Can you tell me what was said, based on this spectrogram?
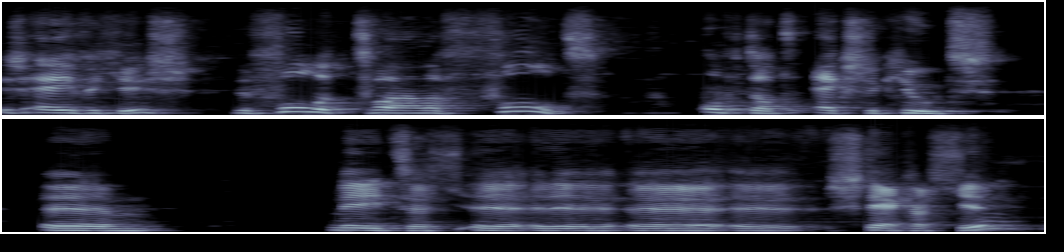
eens eventjes de volle 12 volt op dat execute ehm, meter, uh, uh, stekkertje.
